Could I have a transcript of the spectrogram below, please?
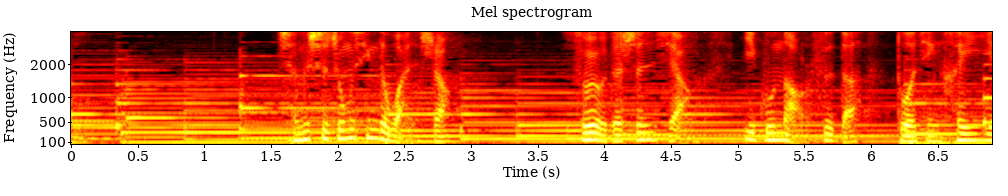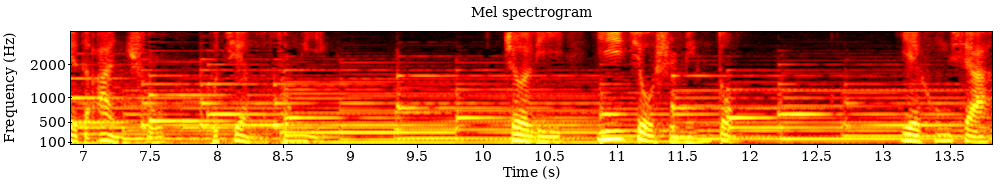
落。城市中心的晚上，所有的声响一股脑似的躲进黑夜的暗处，不见了踪影。这里依旧是明洞，夜空下，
